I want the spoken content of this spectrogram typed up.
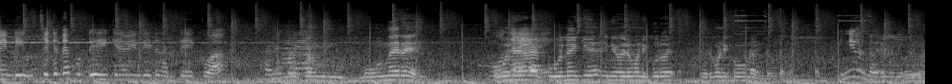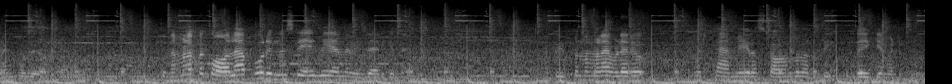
വേണ്ടി ഉച്ചക്കത്തെ ഫുഡ് കഴിക്കാൻ വേണ്ടിയിട്ട് നിർത്തിയേക്കുവാ. നമ്മളിപ്പം മൂന്നരയായി. പൂനെയുടെ പൂനെക്ക് ഇനി ഒരു മണിക്കൂർ ഒരു മണിക്കൂർ കൂടെ ഉണ്ട് ഇവിടെ. ഇനിയുണ്ടോ ഒരു മണിക്കൂർ. നമ്മളപ്പോ കോലാപ്പൂർ ഇന്ന് സ്റ്റേ ചെയ്യാന്ന് വിചാരിക്കുന്നത് അപ്പൊ ഇപ്പൊ നമ്മളെവിടെ ഒരു ഫാമിലി റെസ്റ്റോറന്റ് നടത്തി ഫുഡ് കഴിക്കാൻ വേണ്ടി പോകും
